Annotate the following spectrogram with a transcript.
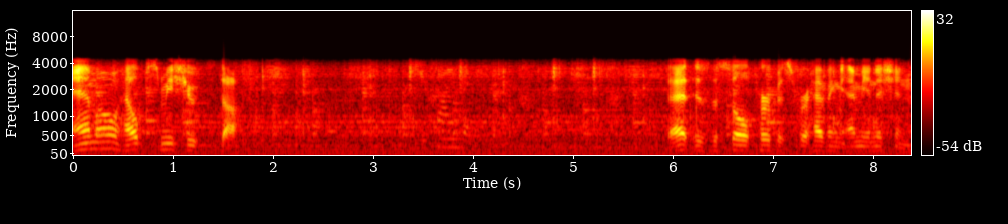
ammo helps me shoot stuff. Did you find anything? That is the sole purpose for having ammunition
